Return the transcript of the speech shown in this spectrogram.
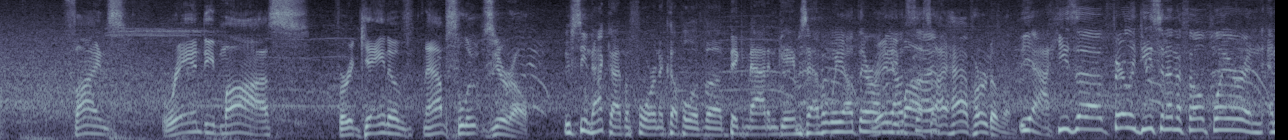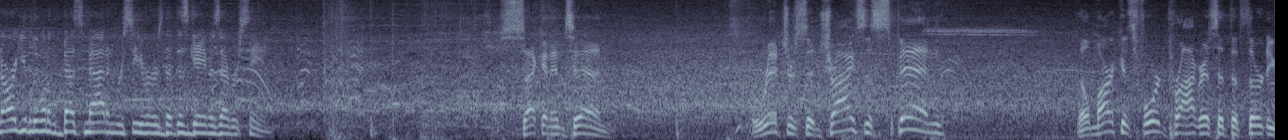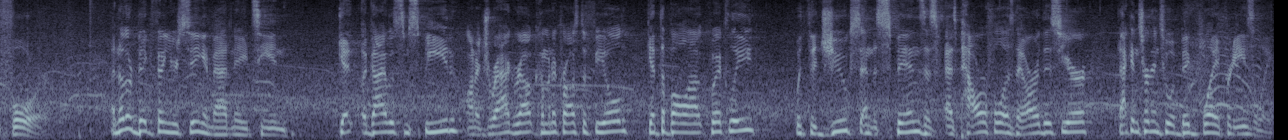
Finds Randy Moss for a gain of an absolute zero. We've seen that guy before in a couple of uh, big Madden games, haven't we, out there Randy on the outside? Moss, I have heard of him. Yeah, he's a fairly decent NFL player and, and arguably one of the best Madden receivers that this game has ever seen. Second and 10. Richardson tries to spin. They'll mark his forward progress at the 34. Another big thing you're seeing in Madden 18, get a guy with some speed on a drag route coming across the field, get the ball out quickly. With the jukes and the spins as, as powerful as they are this year, that can turn into a big play pretty easily.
